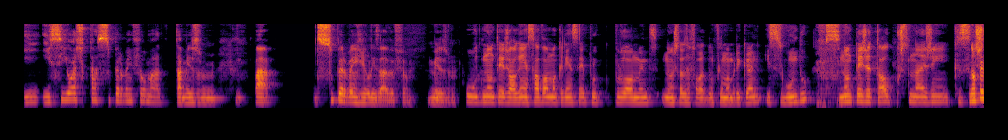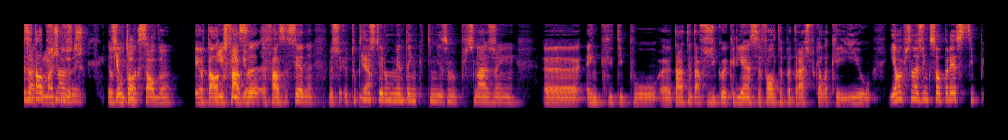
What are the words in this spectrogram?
e, sim, eu acho que está super bem filmado. Está mesmo pá, super bem realizado o filme mesmo. O de não teres alguém a salvar uma criança é porque provavelmente não estás a falar de um filme americano e segundo, não tens a tal personagem que se não tens a tal mais que os outros. Eles que é o tal que salva. É o tal que faz a, faz a cena. Mas tu podias yeah. ter um momento em que tinhas uma personagem uh, em que tipo está uh, a tentar fugir com a criança, volta para trás porque ela caiu. E é uma personagem que só aparece tipo.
